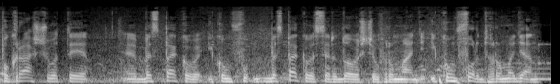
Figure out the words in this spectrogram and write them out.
покращувати е, безпекове і комфу... безпекове середовище в громаді і комфорт громадян.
